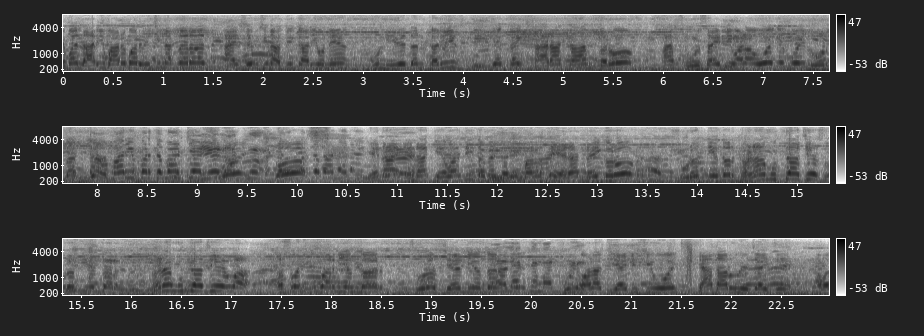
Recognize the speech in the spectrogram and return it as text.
એમાં લારી બારોબાર વેચી નાખનારા આ એસએમસીના અધિકારીઓને હું નિવેદન કરીશ કે કંઈક સારા કામ કરો. આ સોસાયટી વાળા હોય કે કોઈ રોડના અમારી પર દબાણ છે. હોય તો એના એના કહેવાથી તમે ગરીબ માણસને હેરાન નહીં કરો. સુરતની અંદર ઘણા મુદ્દા છે સુરતની અંદર ઘણા મુદ્દા છે એવા. અશ્વની કુમારની અંદર સુરત શહેરની અંદર આજે ફૂલવાળા જીઆઈડીસી હોય ત્યાં દારૂ વેચાય છે. હવે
